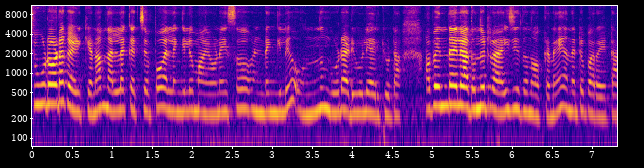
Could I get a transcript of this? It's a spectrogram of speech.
ചൂടോടെ കഴിക്കണം. നല്ല കച്ചപ്പോ അല്ലെങ്കിൽ മയോണൈസോ ഉണ്ടെങ്കിൽ ഒന്നും കൂടെ അടിപൊളിയായിരിക്കും കേട്ടോ അപ്പോൾ എന്തായാലും അതൊന്ന് ട്രൈ ചെയ്ത് നോക്കണേ. എന്നിട്ട് പറയട്ടാ.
